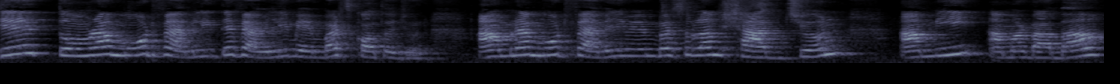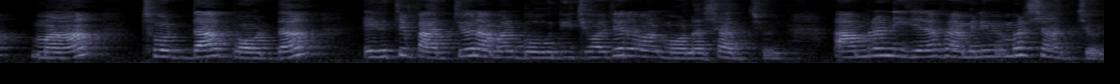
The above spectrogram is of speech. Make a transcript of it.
যে, তোমরা মোট ফ্যামিলিতে ফ্যামিলি মেম্বার্স কতজন? আমরা মোট ফ্যামিলি মেম্বার্স হলাম সাতজন। আমি, আমার বাবা, মা, ছোটদা, বড়দা, এই হচ্ছে পাঁচজন, আমার বৌদি ছজন, আমার মনা সাতজন। আমরা নিজেরা ফ্যামিলি মেম্বার সাতজন।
